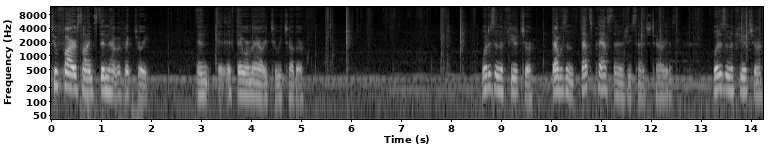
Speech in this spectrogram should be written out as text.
two fire signs didn't have a victory and if they were married to each other What is in the future? That was in that's past energy, Sagittarius. What is in the future?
